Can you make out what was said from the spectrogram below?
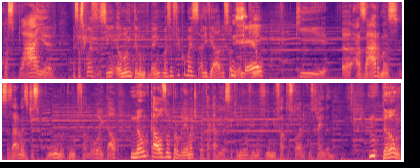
cosplayer, essas coisas assim, eu não entendo muito bem, mas eu fico mais aliviado sabendo que, que ah, as armas, essas armas de espuma que a gente falou e tal, não causam problema de cortar a cabeça, que nem eu vi no filme Fatos Históricos Highlander. Então,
